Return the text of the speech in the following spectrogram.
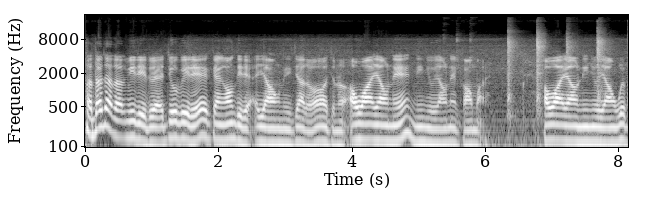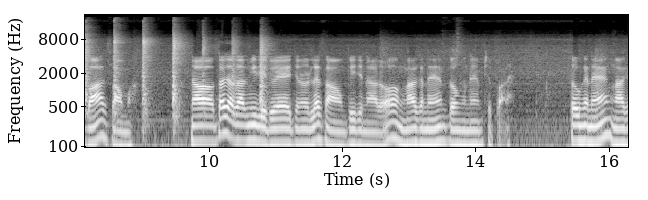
ဆိုတော့တောက်ကြသားသမီးတွေအတွက်အကျိုးပေးတဲ့ကံကောင်းတည်တဲ့အယောင်တွေကြတော့ကျွန်တော်အဝါယောင်နဲ့ညီညွတ်ယောင်နဲ့ကောင်းပါတယ်။အဝါယောင်ညီညွတ်ယောင်ဝစ်ပါဆောင်ပါ။နောက်တောက်ကြသားသမီးတွေအတွက်ကျွန်တော်လက်ဆောင်ပေးချင်တာတော့ငါးကနန်းသုံးကနန်းဖြစ်ပါတယ်။သုံးကနန်းငါးက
